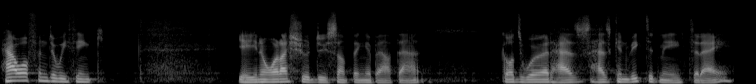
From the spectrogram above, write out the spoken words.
How often do we think, yeah, you know what, I should do something about that? God's word has, has convicted me today.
